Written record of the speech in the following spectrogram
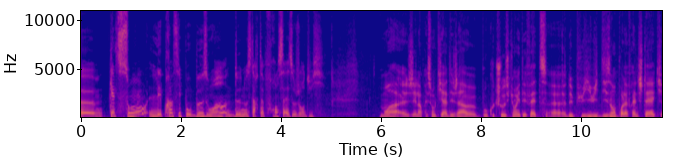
Euh, quels sont les principaux besoins de nos startups françaises aujourd'hui? Moi, j'ai l'impression qu'il y a déjà euh, beaucoup de choses qui ont été faites depuis 8-10 ans pour la French Tech.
